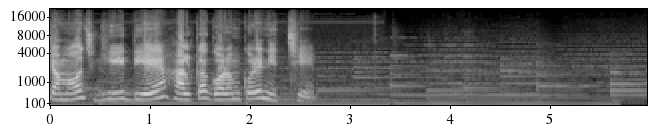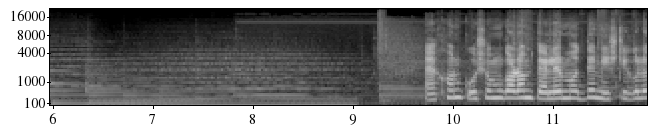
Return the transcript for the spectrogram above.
চামচ ঘি দিয়ে হালকা গরম করে নিচ্ছি। এখন কুসুম গরম তেলের মধ্যে মিষ্টিগুলো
